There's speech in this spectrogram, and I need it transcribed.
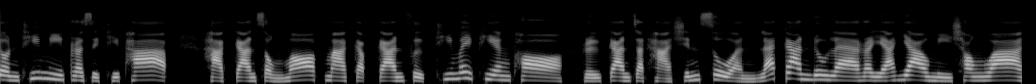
ยนต์ที่มีประสิทธิภาพ หากการส่งมอบมากับการฝึกที่ไม่เพียงพอ หรือการจัดหาชิ้นส่วน และการดูแลระยะยาวมีช่องว่าง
